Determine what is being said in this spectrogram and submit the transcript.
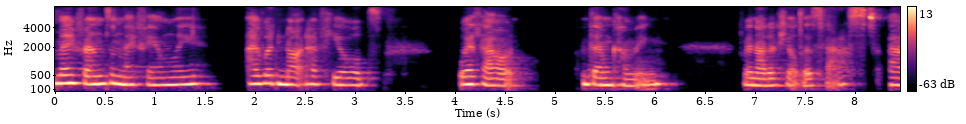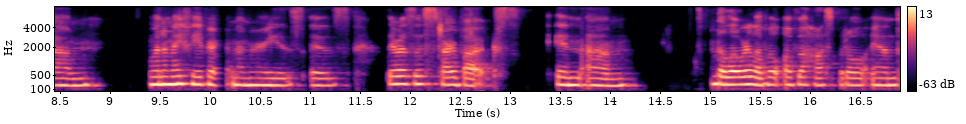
My friends and my family, I would not have healed without them coming, would not have healed as fast. Um, one of my favorite memories is there was a Starbucks in um, the lower level of the hospital, and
